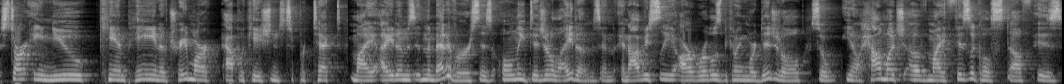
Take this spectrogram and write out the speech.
start a new campaign of trademark applications to protect my items in the metaverse as only digital items? And, and obviously our world is becoming more digital. So, you know, how much of my physical stuff is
